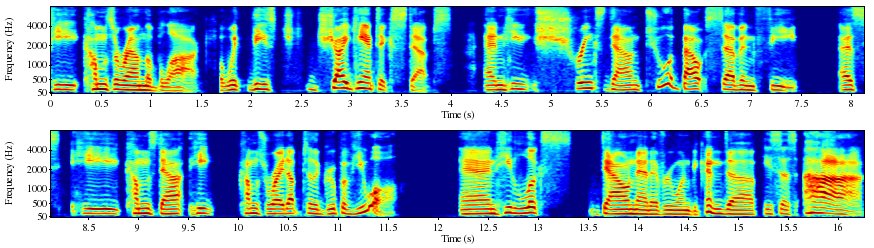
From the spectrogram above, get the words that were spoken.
he comes around the block with these gigantic steps and he shrinks down to about seven feet as he comes down he comes right up to the group of you all and he looks down at everyone and uh, he says ah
